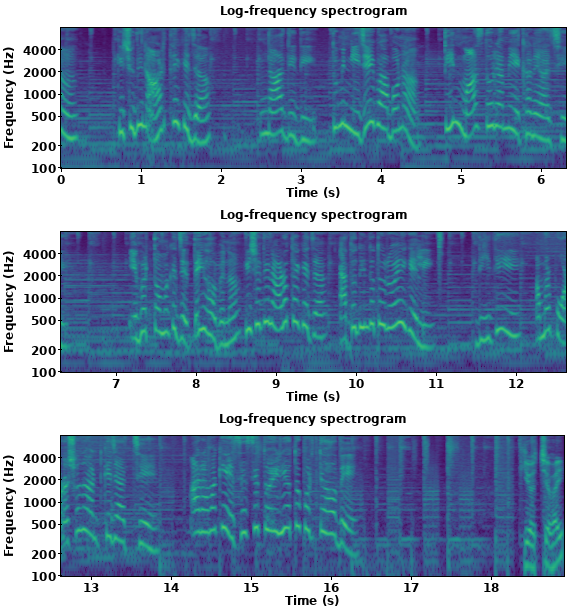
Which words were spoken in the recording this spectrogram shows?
সপনা কিছুদিন আর থেকে যা। না, দিদি, তুমি নিজেই ভাবো না, তিন মাস ধরে আমি এখানে আছি। এবার তো আমাকে যেতেই হবে না, কিছুদিন আরও থেকে যা, এতদিন তো তুই রয়ে গেলি। দিদি, আমার পড়াশোনা আটকে যাচ্ছে, আর আমাকে এসএসসি তৈরিও তো করতে হবে। কি হচ্ছে ভাই?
